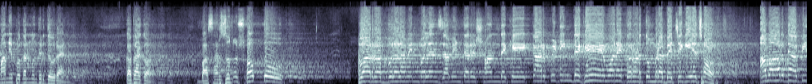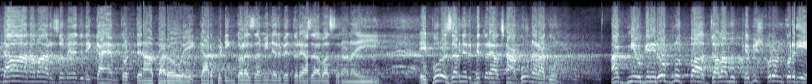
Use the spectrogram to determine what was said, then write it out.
মাননীয় প্রধানমন্ত্রী দৌড়ায় না। কথা কন। বাসার জন্য সব দৌড়। আবার রব্বুল আলামিন বলেন, জামিনটারে সমান দেখে, কার্পেটিং দেখে মনে করো তোমরা বেঁচে গিয়েছো। আমার দেয়া বিধান আমার জমিনে যদি কায়েম করতে না পারো এই কার্পেটিং করা জমিনের ভেতরে আজাব আসরা নাই এই পুরো জমিনের ভেতরে আছে আগুন আর আগুন আগ্নেয়গিরির অগ্নুৎপাত জ্বালামুখে বিস্ফোরণ করে দিয়ে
